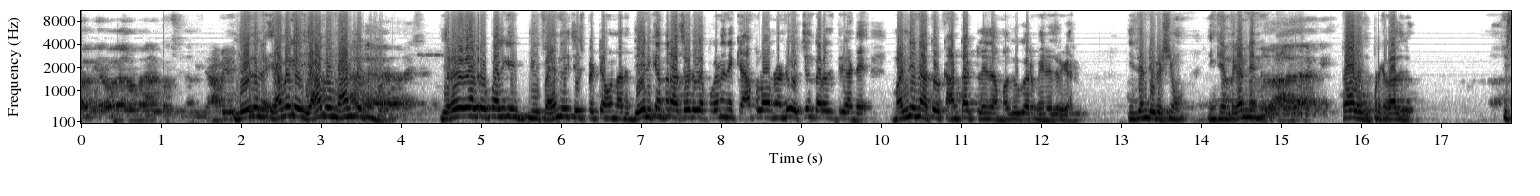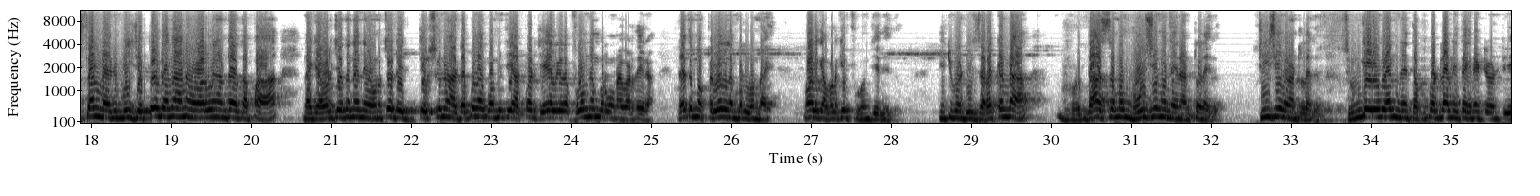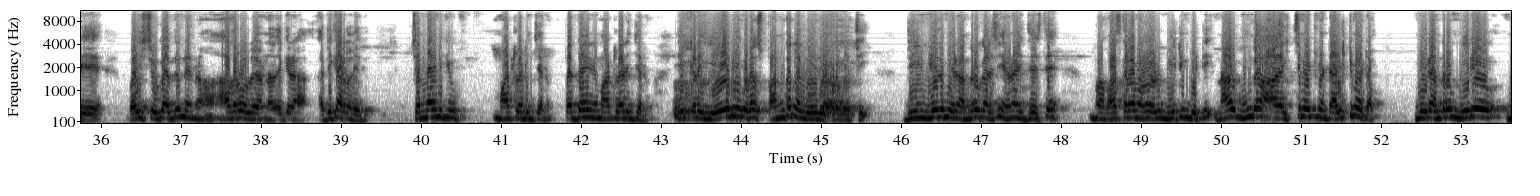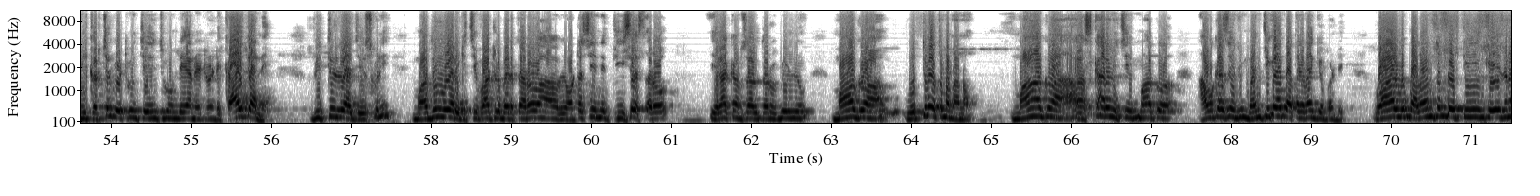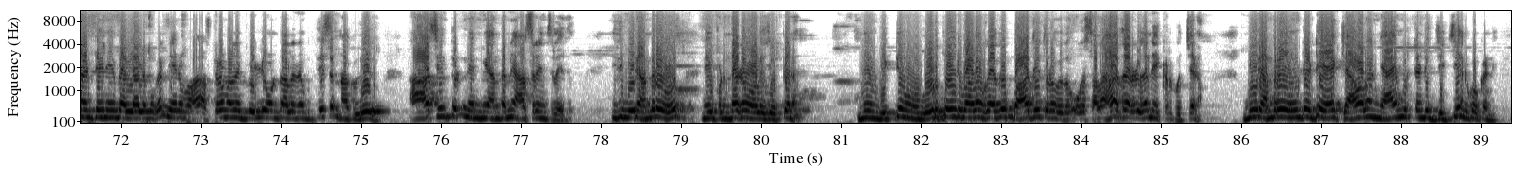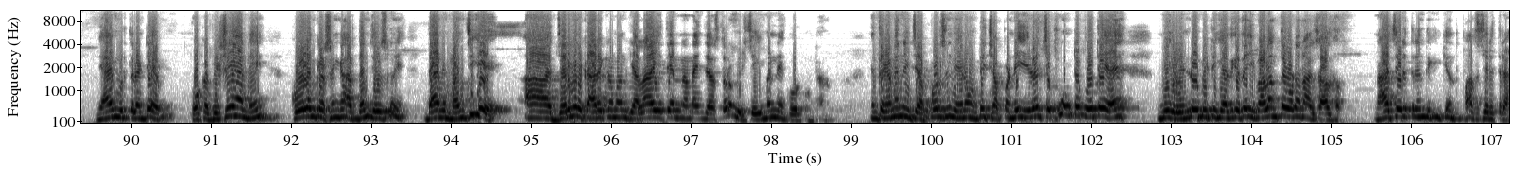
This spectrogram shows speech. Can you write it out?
లేదు యాభై యాభై నాన్ ఇరవై వేల రూపాయలకి మీ ఫైనల్ చేసి పెట్టామన్నారు. దేనికి ఎంత రాశాడో చెప్పకుండా నేను క్యాంపులో ఉన్నాండి వచ్చిన తర్వాత తిరిగి అంటే మళ్ళీ నాతో కాంటాక్ట్ లేదా మధు గారు మేనేజర్ గారు. ఇదండి విషయం. ఇంకెంతకంటే నేను? రాలేదు ఇప్పటికి రాలేదు. ఇస్తాను నేను మీకు చెప్పాను కదా అని ఓరలు అంటారు తప్ప నాకు ఎవరి చేత నేను ఎవరి చోట తెలుసుకుని ఆ డబ్బు నాకు పంపించి ఏర్పాటు చేయాలి కదా ఫోన్ నెంబర్లు ఉన్నాయి వాడి దగ్గర. లేకపోతే మా పిల్లల నెంబర్లు ఉన్నాయి. వాళ్ళకి ఎవరికి ఫోన్ చేయలేదు. ఇటువంటివి జరగకుండా వృద్ధాశ్రమం మూసేయమని నేను అంటలేదు. తీసేయమని అంటలేదు. శృంగేరి గారిని నేను తప్పుపడడానికి తగినటువంటి వయసు కాదు నేను ఆధారం లేదు నా దగ్గర అధికారం లేదు. చెన్నైకి మాట్లాడించాను పెద్ద మాట్లాడించాను. ఇక్కడ ఏమీ కూడా స్పందన లేదు ఎవరికి వచ్చి. దీని మీద మీరు అందరూ కలిసి ఏమైనా ఇది చేస్తే మా భాస్కరరావు వాళ్ళు మీటింగ్ పెట్టి నాకు ముందు ఇచ్చినటువంటి అల్టిమేటం మీరందరూ మీరే మీ ఖర్చులు పెట్టుకుని చేయించుకోండి అనేటువంటి కాగితాన్ని విత్తుడులా చేసుకుని మధు గారికి చివాట్లు పెడతారో ఆ వంటసీని తీసేస్తారో ఎలా కొనసాగుతారో వీళ్ళు మాకు ఉత్తరోత్తమని అన్నాం మాకు ఆస్కారం ఇచ్చి మాకు అవకాశం ఇచ్చి మంచిగా బతకడానికి ఇవ్వండి. వాళ్ళు బలవంతం పెట్టి ఇంకేదైనా అంటే నేను వెళ్ళాలి కానీ నేను ఆశ్రమానికి వెళ్ళి ఉండాలనే ఉద్దేశం నాకు లేదు. ఆ ఆశయంతో నేను మీ అందరినీ ఆశ్రయించలేదు. ఇది మీరు అందరూ నేను ఇప్పుడు ఇందాక వాళ్ళకి చెప్పాను. మేము విక్టిం ఓడిపోయిన వాళ్ళం కాదు బాధితులు కాదు ఒక సలహాదారుడుగా నేను ఇక్కడికి వచ్చాను. మీరందరూ ఏమిటంటే కేవలం న్యాయమూర్తి అంటే జడ్జి అనుకోకండి. న్యాయమూర్తులు అంటే ఒక విషయాన్ని కూలంకషంగా అర్థం చేసుకుని దాన్ని మంచిగా ఆ జరిగిన కార్యక్రమానికి ఎలా అయితే నిర్ణయం చేస్తారో మీరు చేయమని నేను కోరుకుంటాను. ఇంతకన్నా నేను చెప్పాల్సింది ఏమో ఉంటే చెప్పండి. ఇలా చెప్పుకుంటూ పోతే మీకు రెండో మీటింగ్ అది కదా ఇవాళంతా కూడా నాకు చాలదు. నా చరిత్ర ఎందుకు ఇంకెంత పాత చరిత్ర?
